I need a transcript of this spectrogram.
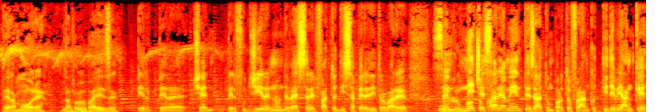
per amore dal proprio paese? Per, per, cioè, per, fuggire non deve essere il fatto di sapere di trovare un, un necessariamente esatto, un porto franco, ti devi anche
